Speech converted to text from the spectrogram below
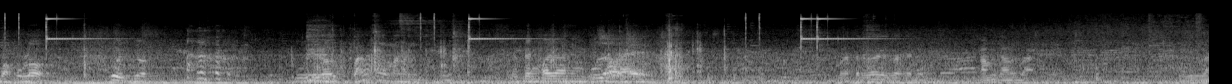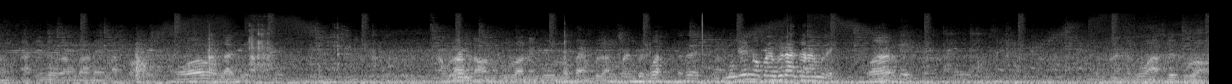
Mbok ulo. Oh iya. Ulo banget saya mangan. Ben koyo ning. Buat terus rasanya. Kami kami Pak. Ulang, ini ulang tahun Mas. Oh, lagi. Ulang tahun bulan itu November. November. Wah. Mungkin November acara mulai. Wah, oke. Bulan itu ambil pulau.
